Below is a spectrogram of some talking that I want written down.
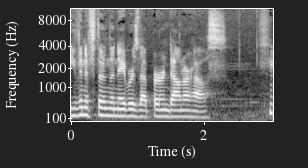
even if they're the neighbors that burn down our house.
